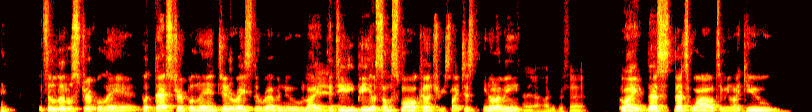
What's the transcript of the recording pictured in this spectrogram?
it's a little strip of land, but that strip of land generates the revenue, like yeah. the GDP of some small countries. Like, just you know what I mean? Yeah, hundred percent. Like that's that's wild to me. Like you,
